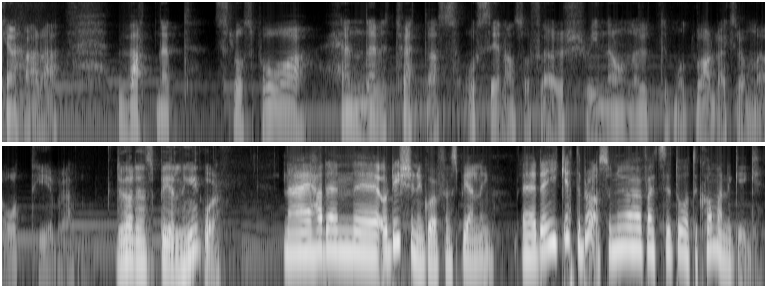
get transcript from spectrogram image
Kan jag höra vattnet slås på, händer tvättas och sedan så försvinner hon ut mot vardagsrummet och tv. Du hade en spelning igår. Nej, jag hade en eh, audition igår för en spelning. Eh, den gick jättebra, så nu har jag faktiskt ett återkommande gig.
